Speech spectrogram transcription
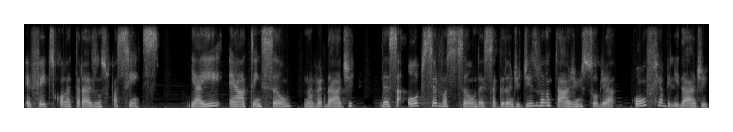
efeitos colaterais nos pacientes. E aí é a atenção, na verdade, dessa observação dessa grande desvantagem sobre a confiabilidade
